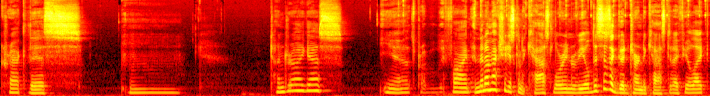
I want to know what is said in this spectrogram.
Crack this. Mm. Tundra, I guess. Yeah, that's probably fine. And then I'm actually just going to cast Lorien Revealed. This is a good turn to cast it, I feel like.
